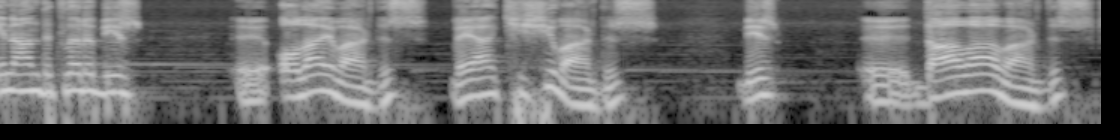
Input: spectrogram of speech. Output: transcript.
İnandıkları bir e, olay vardır veya kişi vardır. Bir e, dava vardır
